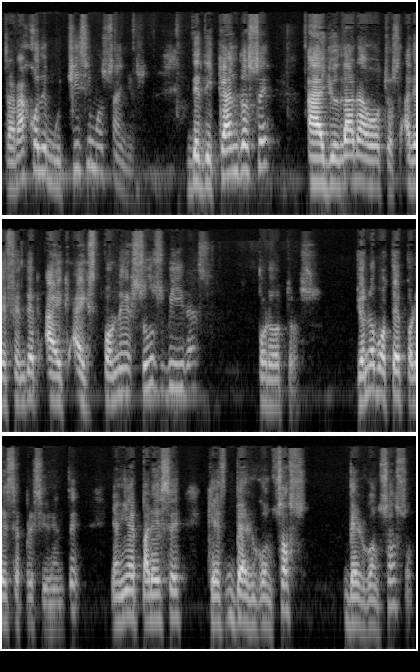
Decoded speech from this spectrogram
trabajo de muchísimos años, dedicándose a ayudar a otros, a defender, a, exponer sus vidas por otros. Yo no voté por ese presidente y a mí me parece que es vergonzoso, vergonzoso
